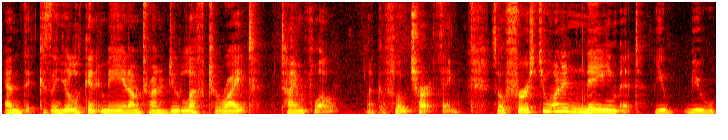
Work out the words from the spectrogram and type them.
and because then you're looking at me and I'm trying to do left to right time flow, like a flow chart thing. So first you want to name it. You you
